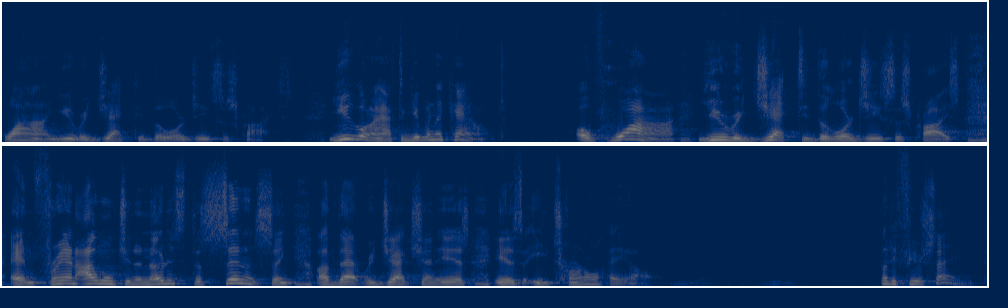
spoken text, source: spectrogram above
why you rejected the Lord Jesus Christ. You're going to have to give an account of why you rejected the Lord Jesus Christ. And friend, I want you to notice the sentencing of that rejection is, is eternal hell. But if you're saved,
